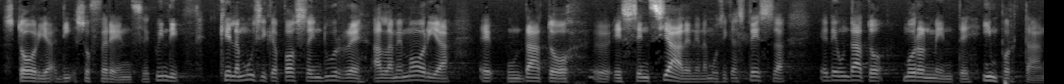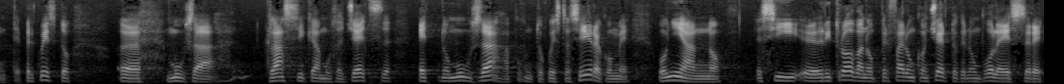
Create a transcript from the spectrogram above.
storia di sofferenze. Quindi che la musica possa indurre alla memoria è un dato eh, essenziale nella musica stessa ed è un dato moralmente importante. Per questo eh, musa classica, musa jazz, etnomusa, appunto questa sera, come ogni anno, eh, si eh, ritrovano per fare un concerto che non vuole essere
